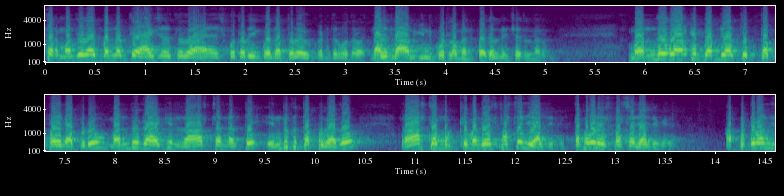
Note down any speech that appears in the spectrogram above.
సరే మందు దాగి బండి నడిపితే యాక్సిడెంట్ అవుతుంది, ఆయన వేసిపోతాడు ఇంకొంత ఇంకొంత పోతారు నాలుగు ఇన్ని కోట్ల మంది ప్రజలు నీ చేతులు ఉన్నారు. మందు దాగి బండి తప్పైనప్పుడు మందు దాగి రాష్ట్ర అన్నట్టు ఎందుకు తప్పు కాదో రాష్ట్ర ముఖ్యమంత్రి స్పష్టం చేయాలి దీన్ని. తప్పకుండా స్పష్టం చేయాలి దీని మీద. ఆ పెద్దమంది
